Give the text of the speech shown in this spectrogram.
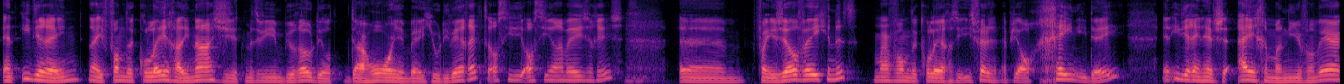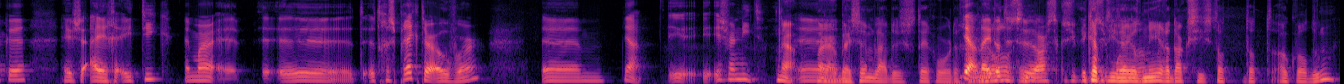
en iedereen, nou, van de collega die naast je zit, met wie je een bureau deelt, daar hoor je een beetje hoe die werkt als die, als die aanwezig is. Um, van jezelf weet je het, maar van de collega's die iets verder zijn, heb je al geen idee. En iedereen heeft zijn eigen manier van werken, heeft zijn eigen ethiek. En maar uh, het, het, gesprek daarover, um, ja, is er niet. Ja, uh, maar ja, bij Sembla dus tegenwoordig. Ja, nee, dat is uh, hartstikke super. Ik heb het idee dat meer redacties dat, dat ook wel doen.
